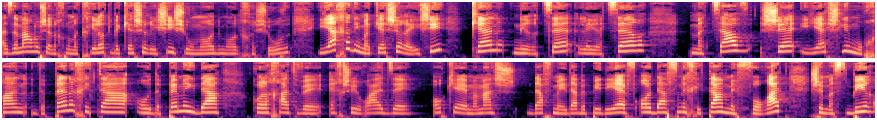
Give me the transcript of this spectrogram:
אז אמרנו שאנחנו מתחילות בקשר אישי שהוא מאוד מאוד חשוב. יחד עם הקשר האישי, כן נרצה לייצר מצב שיש לי מוכן דפי נחיתה או דפי מידע, כל אחת ואיך שהיא רואה את זה, או כממש דף מידע ב-PDF, או דף נחיתה מפורט שמסביר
